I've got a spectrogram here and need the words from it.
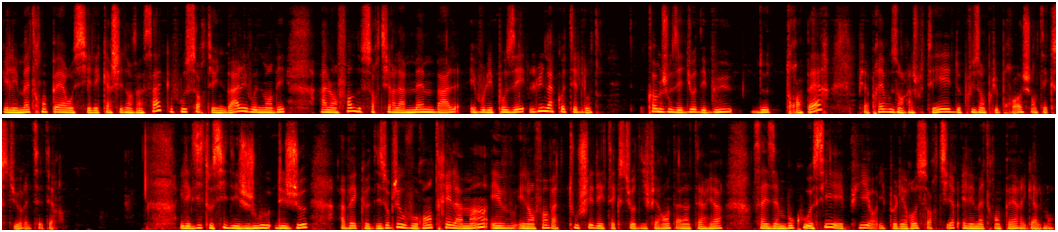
et les mettre en paire aussi et les cacher dans un sac. Vous sortez une balle et vous demandez à l'enfant de sortir la même balle et vous les posez l'une à côté de l'autre. Comme je vous ai dit au début, de trois paires. Puis après, vous en rajoutez de plus en plus proches en texture, etc. Il existe aussi des jeux, des jeux avec des objets où vous rentrez la main et, et l'enfant va toucher des textures différentes à l'intérieur. Ça, ils aiment beaucoup aussi. Et puis, il peut les ressortir et les mettre en paire également.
